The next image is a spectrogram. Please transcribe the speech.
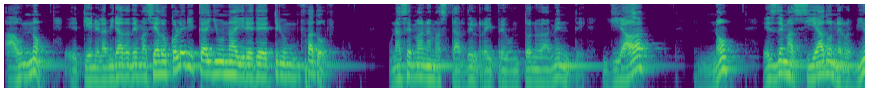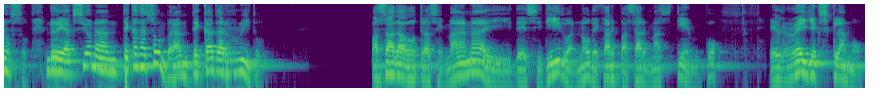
Aún no. Eh, tiene la mirada demasiado colérica y un aire de triunfador. Una semana más tarde el rey preguntó nuevamente, ¿Ya? No. Es demasiado nervioso. Reacciona ante cada sombra, ante cada ruido. Pasada otra semana y decidido a no dejar pasar más tiempo, el rey exclamó,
